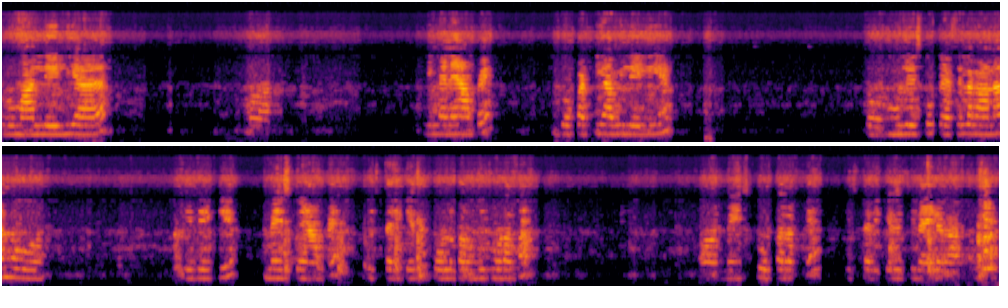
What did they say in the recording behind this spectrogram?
रुमाल ले लिया है। और ये मैंने यहाँ पे दो पट्टियाँ भी ले ली हैं। तो मुझे इसको कैसे लगाना है वो ये देखिए, मैं इसको यहाँ पे इस तरीके से फोल्ड करूँगी थोड़ा सा। और मैं इसको ऊपर रख के इस तरीके से सिलाई लगा ये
